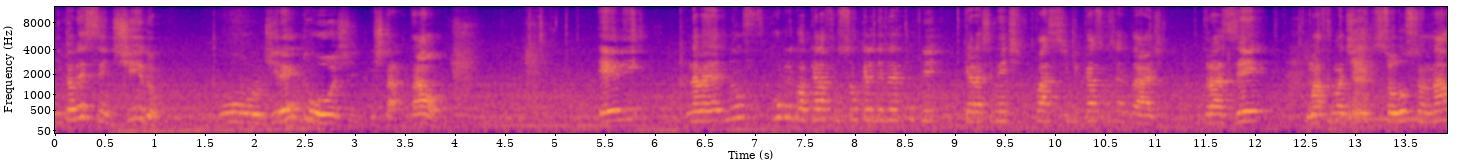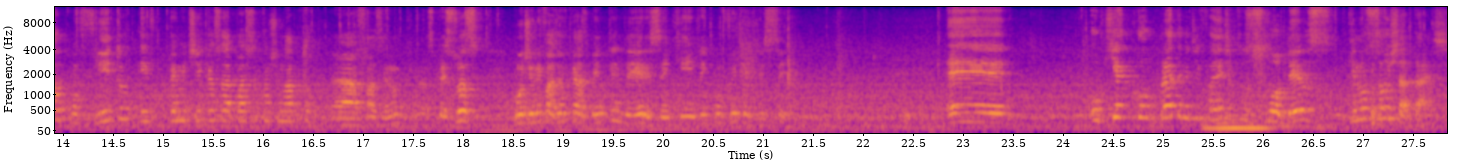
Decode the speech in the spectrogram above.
Então, nesse sentido, o direito hoje estatal, ele, na verdade, não cumpre com aquela função que ele deveria cumprir, que era simplesmente pacificar a sociedade, trazer uma forma de solucionar o conflito e permitir que a sociedade possa continuar uh, fazendo, as pessoas continuem fazendo o que elas bem entenderem, sem que entre em conflito entre si. É, o que é completamente diferente dos modelos que não são estatais.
